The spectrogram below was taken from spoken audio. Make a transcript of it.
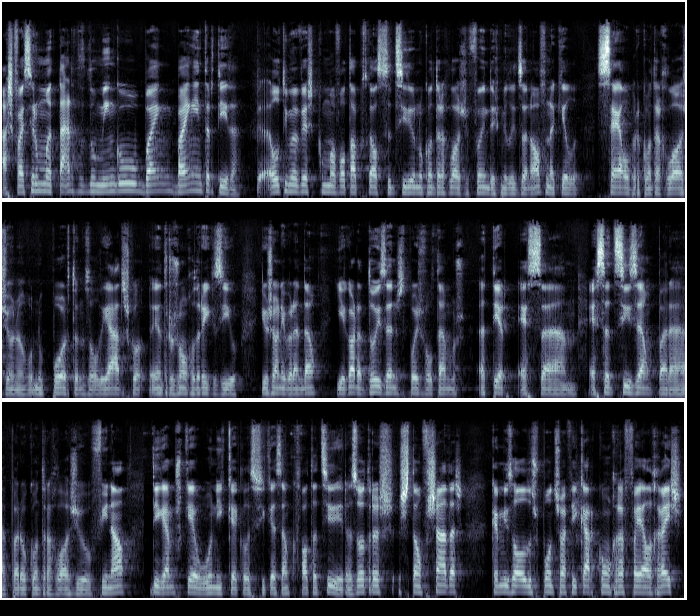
acho que vai ser uma tarde de domingo bem, bem entretida. A última vez que uma volta a Portugal se decidiu no contrarrelógio foi em 2019, naquele célebre contrarrelógio no, no Porto, nos aliados, entre o João Rodrigues e o, e o Johnny Brandão, e agora, dois anos depois, voltamos a ter essa, essa decisão para, para o contrarrelógio final. Digamos que é a única classificação que falta decidir. As outras estão fechadas. Camisola dos pontos vai ficar com Rafael Reis,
